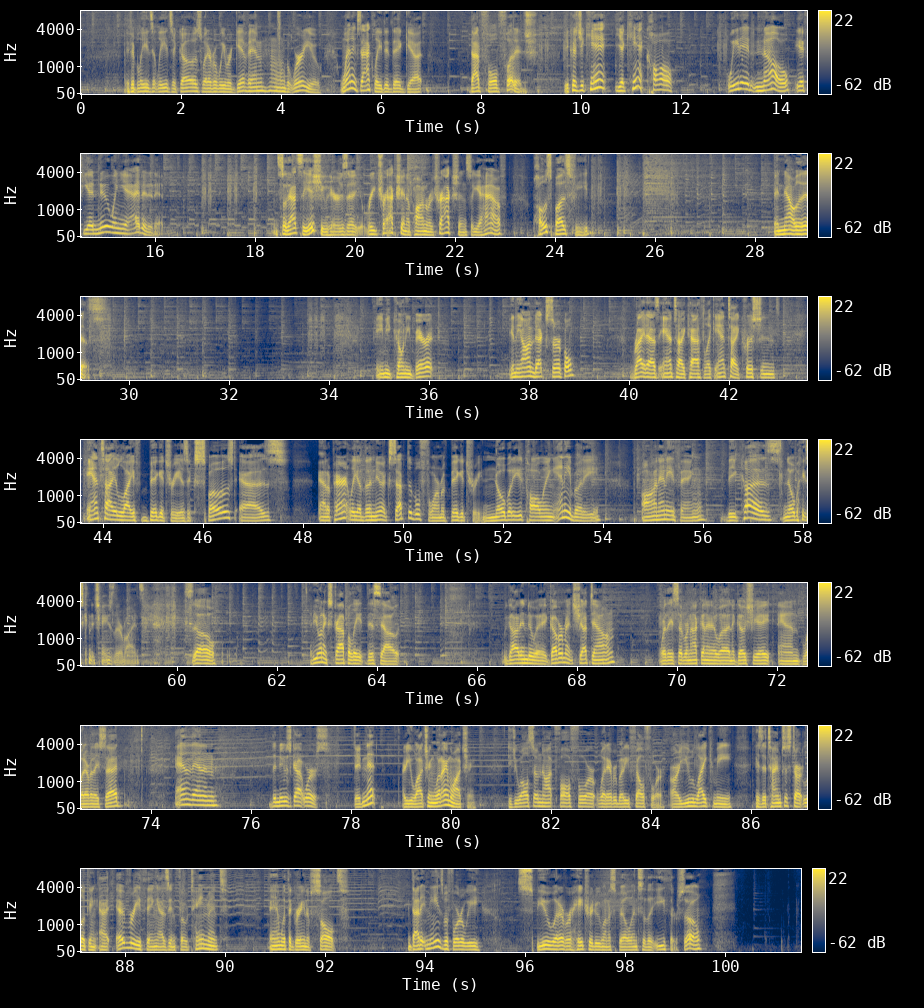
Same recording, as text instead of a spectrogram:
If it bleeds, it leads, it goes, whatever we were given. Hmm, but were you? When exactly did they get that full footage? Because you can't you can't call we didn't know if you knew when you edited it. So that's the issue here is a retraction upon retraction. So you have post BuzzFeed and now this. Amy Coney Barrett in the on deck circle, right as anti Catholic, anti Christian, anti life bigotry is exposed as and apparently the new acceptable form of bigotry. Nobody calling anybody on anything because nobody's going to change their minds. So, if you want to extrapolate this out, we got into a government shutdown where they said we're not going to uh, negotiate and whatever they said. And then the news got worse, didn't it? Are you watching what I'm watching? Did you also not fall for what everybody fell for? Are you like me? Is it time to start looking at everything as infotainment and with a grain of salt that it needs before we spew whatever hatred we want to spill into the ether. So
